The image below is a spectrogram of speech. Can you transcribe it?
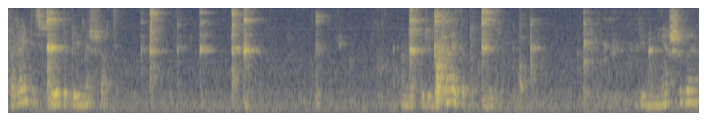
Старайтесь все это перемешать. Только внизу. Перемешиваем.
